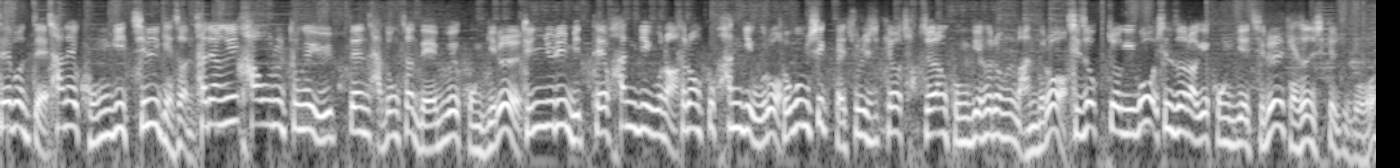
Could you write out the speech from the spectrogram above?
세 번째, 차내 공기 질 개선. 차량의 하우를 통해 유입된 자동차 내부의 공기를 뒷유리 밑에 환기구나 트렁크 환기구로 조금씩 배출을 시켜 적절한 공기 흐름을 만들어 지속적이고 신선하게 공기의 질을 개선시켜주고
